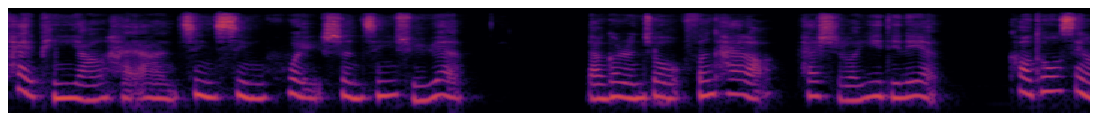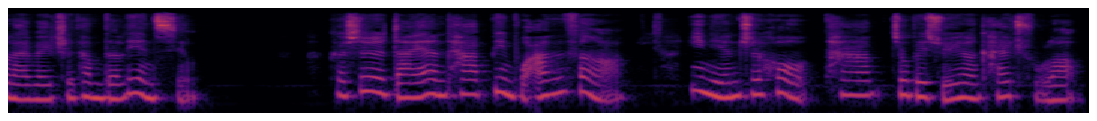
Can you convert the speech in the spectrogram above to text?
太平洋海岸浸信会圣经学院，两个人就分开了，开始了异地恋，靠通信来维持他们的恋情。可是 Diane 她并不安分啊，一年之后，他就被学院开除了，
